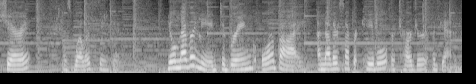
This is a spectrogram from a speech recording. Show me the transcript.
share it as well as sync it. You'll never need to bring or buy another separate cable or charger again.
